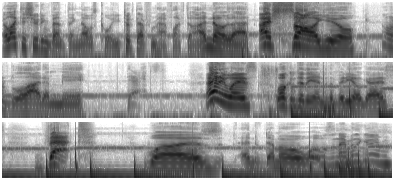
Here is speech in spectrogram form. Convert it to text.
I like the shooting vent thing. That was cool. You took that from Half-Life, though. I know that. I saw you. Don't lie to me. Yes. Anyways, welcome to the end of the video, guys. That was end of demo. What was the name of the game?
